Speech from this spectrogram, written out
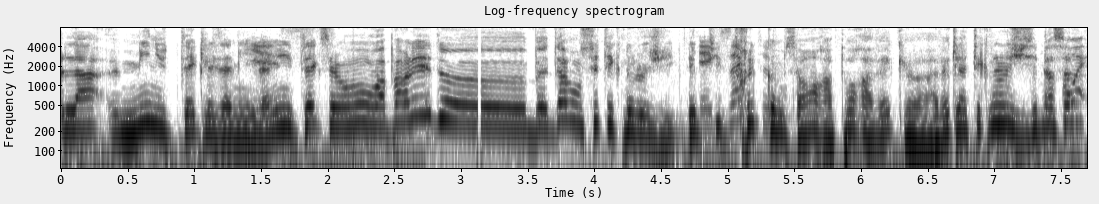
la Minute Tech, les amis. La. Minute Tech, c'est le moment où on va parler de bah, d'avancées technologiques, des petits Exactement. trucs comme ça en rapport avec, euh, avec la technologie. C'est bien ça Ouais,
